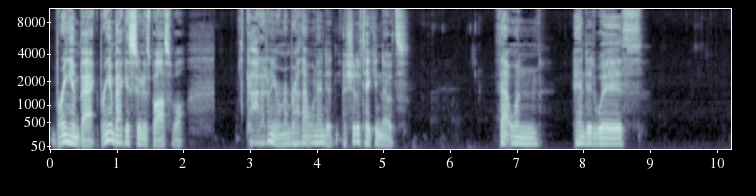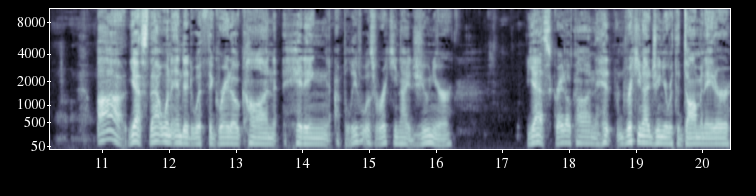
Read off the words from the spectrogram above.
Bring him back. Bring him back as soon as possible. God, I don't even remember how that one ended. I should have taken notes. That one ended with Ah, yes, that one ended with the Great-O-Khan hitting, I believe it was Ricky Knight Jr. Yes, Great-O-Khan hit Ricky Knight Jr. with the Dominator,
